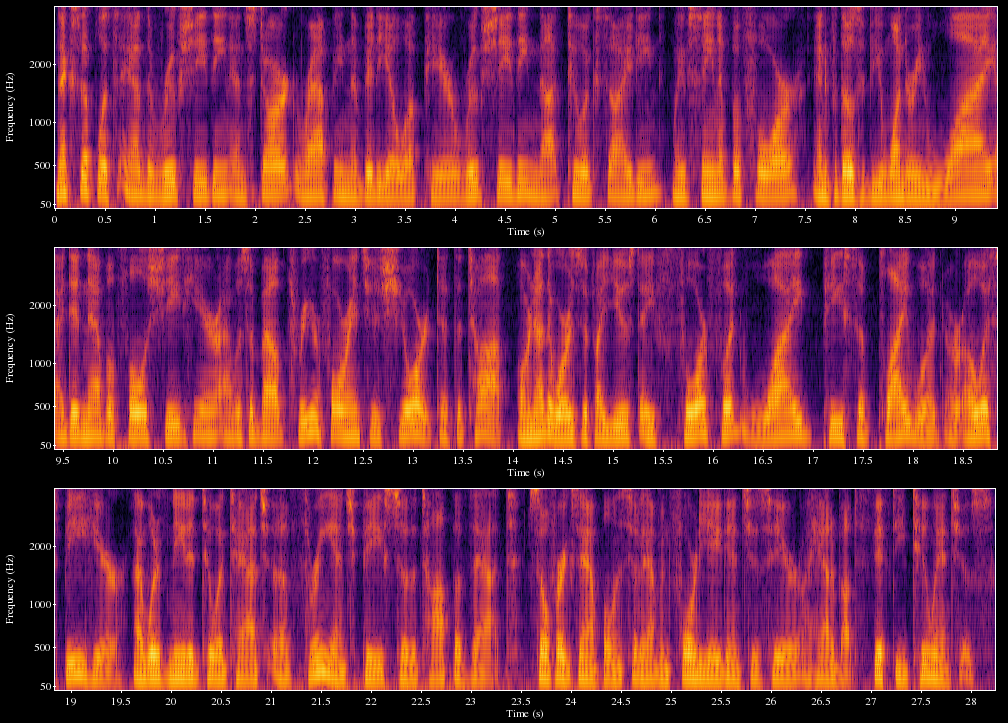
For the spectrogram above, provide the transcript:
Next up, let's add the roof sheathing and start wrapping the video up here. Roof sheathing, not too exciting. We've seen it before. And for those of you wondering why I didn't have a full sheet here, I was about three or four inches short at the top. Or in other words, if I used a four foot wide piece of plywood or OSB here, I would have needed to attach a three inch piece to the top of that. So for example, instead of having four 48 inches here. I had about 52 inches.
